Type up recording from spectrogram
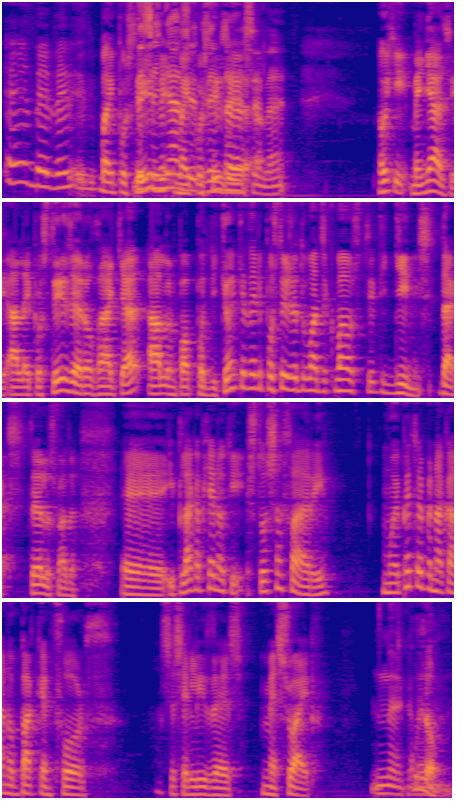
ε, δε, δε, μα υποστηρίζει. Δεν σε νοιάζει μα υποστηρίζει, δεν ήταν για σένα, ε. Όχι, με νοιάζει, αλλά υποστήριζε ροδάκια άλλων ποντικών και δεν υποστήριζε του Magic Mouse την κίνηση. Εντάξει, τέλος πάντων. Ε, η πλάκα πια είναι ότι στο Safari μου επέτρεπε να κάνω back and forth σε σελίδες με swipe. Ναι, Κουλό.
